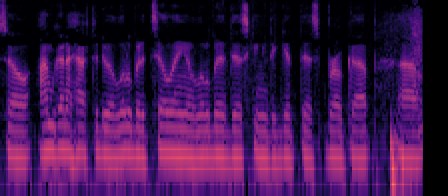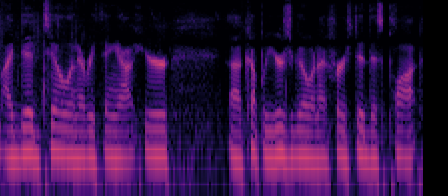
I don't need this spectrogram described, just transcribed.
So I'm gonna have to do a little bit of tilling and a little bit of disking to get this broke up. Um, I did till and everything out here a couple years ago when I first did this plot.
